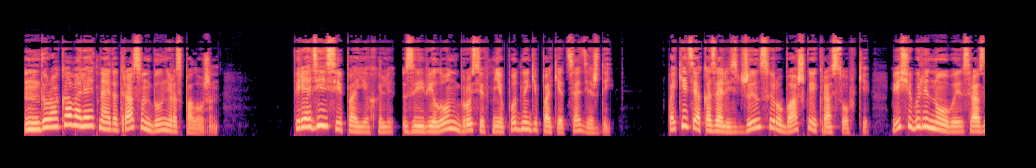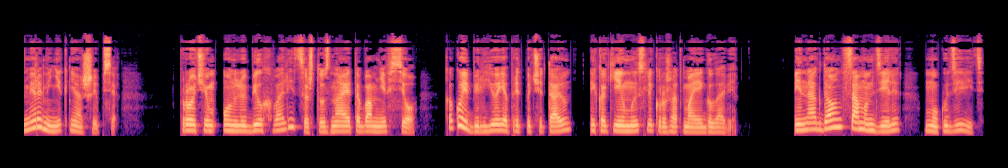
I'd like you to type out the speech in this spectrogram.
Дурака валяет на этот раз он был не расположен. «Переоденься и поехали», — заявил он, бросив мне под ноги пакет с одеждой. В пакете оказались джинсы, рубашка и кроссовки. Вещи были новые, с размерами Ник не ошибся — Впрочем, он любил хвалиться, что знает обо мне все, какое белье я предпочитаю и какие мысли кружат в моей голове. Иногда он в самом деле мог удивить.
